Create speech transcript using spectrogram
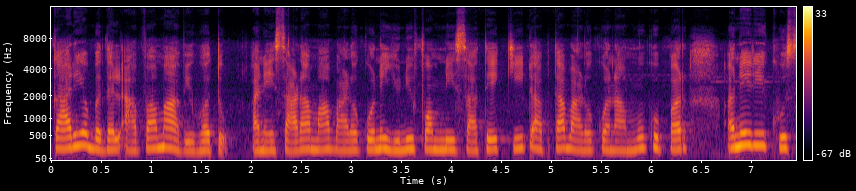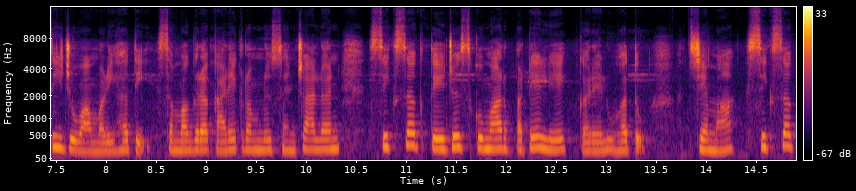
કાર્ય બદલ આપવામાં આવ્યું હતું અને શાળામાં બાળકોને યુનિફોર્મની સાથે કીટ આપતા બાળકોના મુખ ઉપર અનેરી ખુશી જોવા મળી હતી. સમગ્ર કાર્યક્રમનું સંચાલન શિક્ષક તેજસકુમાર પટેલે કરેલું હતું, જેમાં શિક્ષક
